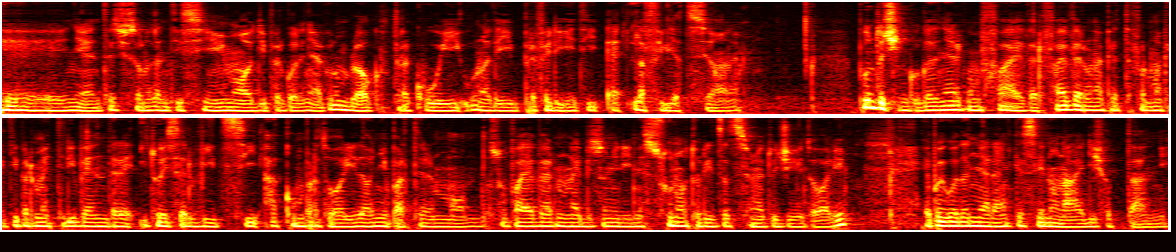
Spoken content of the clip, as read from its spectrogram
E niente, ci sono tantissimi modi per guadagnare con un blog, tra cui uno dei preferiti è l'affiliazione. Punto Punto 5. Guadagnare con Fiverr. Fiverr è una piattaforma che ti permette di vendere i tuoi servizi a compratori da ogni parte del mondo. Su Fiverr non hai bisogno di nessuna autorizzazione dai tuoi genitori e puoi guadagnare anche se non hai 18 anni.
